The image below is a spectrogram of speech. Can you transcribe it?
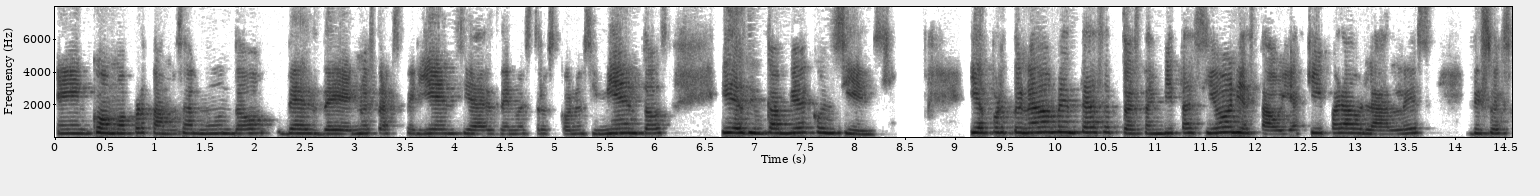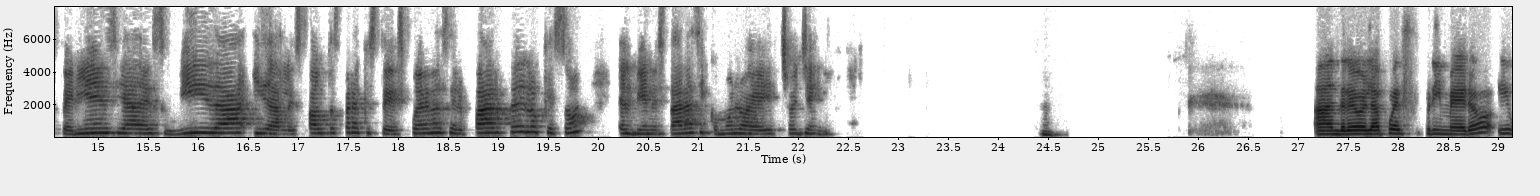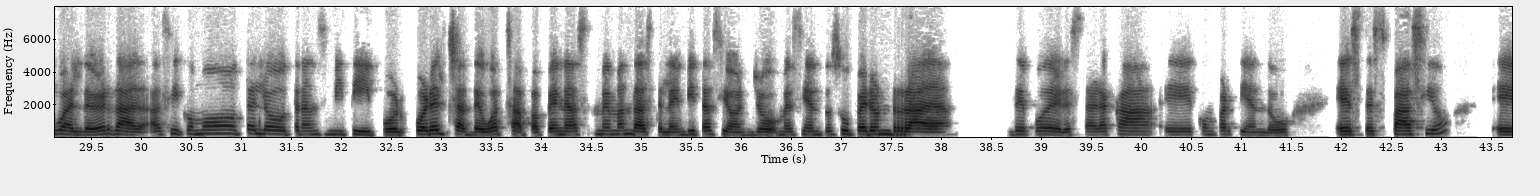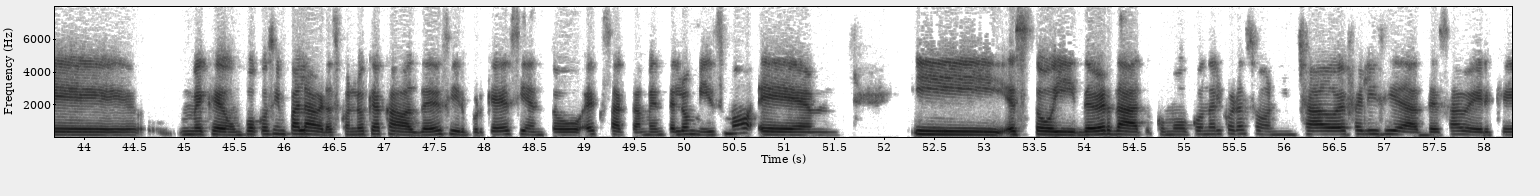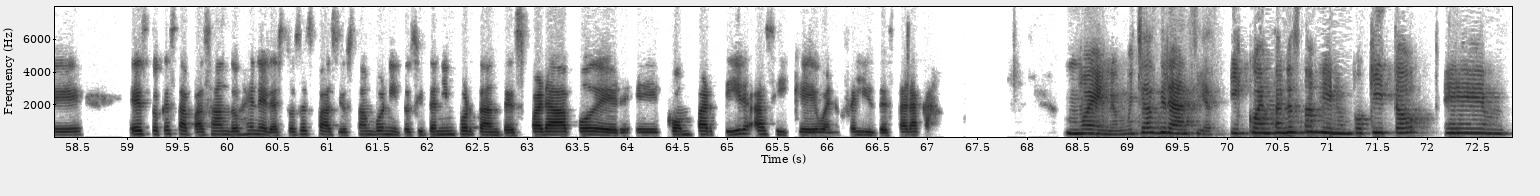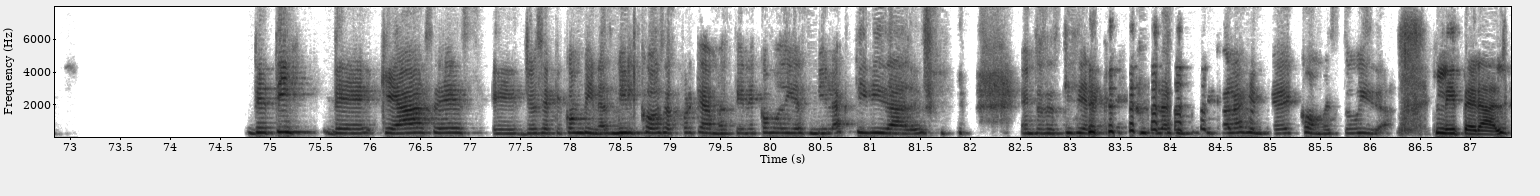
en cómo aportamos al mundo desde nuestra experiencia, desde nuestros conocimientos y desde un cambio de conciencia. Y afortunadamente aceptó esta invitación y está hoy aquí para hablarles de su experiencia, de su vida y darles pautas para que ustedes puedan hacer parte de lo que son el bienestar, así como lo ha hecho Jenny. Andreola, pues primero, igual de verdad, así como te lo transmití por, por el chat de WhatsApp, apenas me mandaste la invitación, yo me siento súper honrada de poder estar acá eh, compartiendo este espacio. Eh, me quedo un poco sin palabras con lo que acabas de decir porque siento exactamente lo mismo. Em, y estoy de verdad como con el corazón hinchado de felicidad de saber que esto que está pasando genera estos espacios tan bonitos y tan importantes para poder eh, compartir. Así que bueno, feliz de estar acá. Bueno, muchas gracias. Y cuéntanos también un poquito em, de ti, de qué haces. Eh, yo sé que combinas mil cosas porque además tiene como diez mil actividades. Entonces quisiera que a la gente de cómo es tu vida. Literal.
